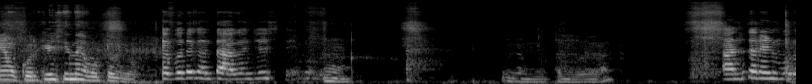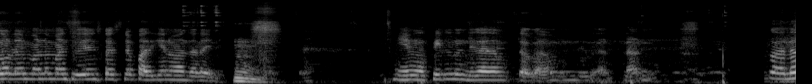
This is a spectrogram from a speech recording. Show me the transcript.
ఏమో కొరికేసిందే మొత్తం. లేకపోతే కానీ తాగం చేస్తే మొత్తం. అంతా రెండు మూడు రోజులు ఏమన్నా మంచిగా వేసుకొచ్చిన పదిహేను వందలు అయింది. ఏమో పిల్లలు ఉంది కదా ఉత్తగా ఉంది అట్లా నా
